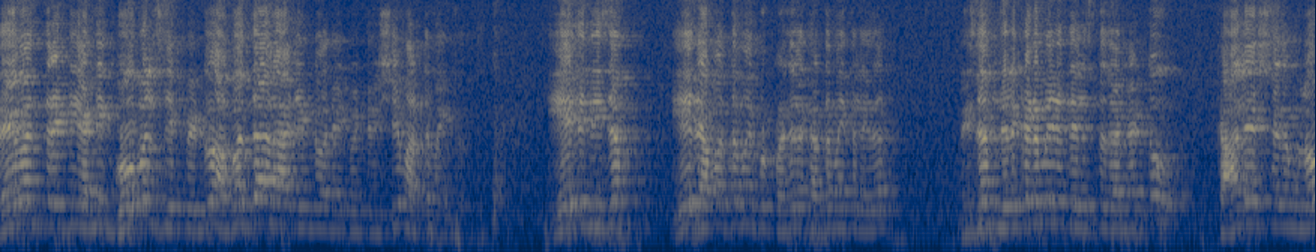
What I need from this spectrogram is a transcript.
రేవంత్ రెడ్డి అన్ని గోబల్స్ చెప్పిండు అబద్ధాలు ఆడిండు అనేటువంటి విషయం అర్థమవుతుంది ఏది నిజం ఏది అబద్ధమో ఇప్పుడు ప్రజలకు అర్థమైతలేదా నిజం నిలకడమే తెలుస్తుంది అన్నట్టు కాళేశ్వరంలో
